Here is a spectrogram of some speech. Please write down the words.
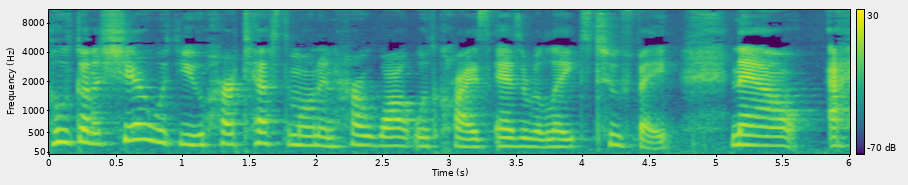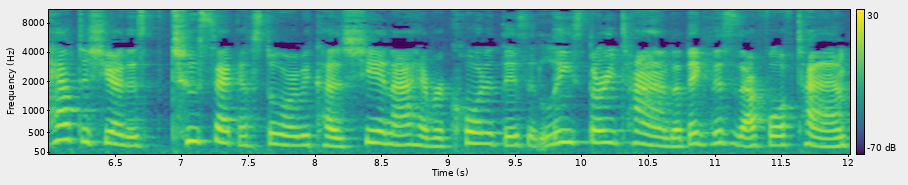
who's going to share with you her testimony and her walk with Christ as it relates to faith. Now, I have to share this two second story because she and I have recorded this at least three times. I think this is our fourth time.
